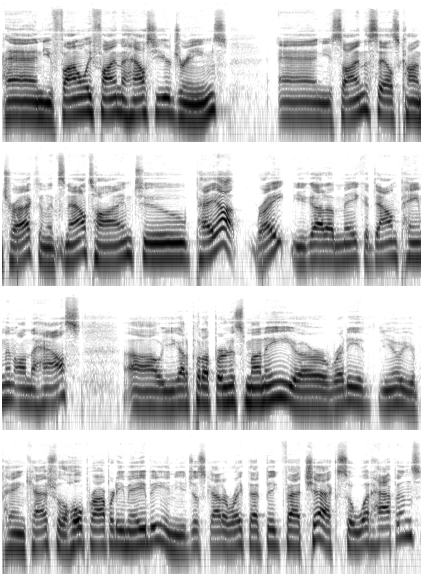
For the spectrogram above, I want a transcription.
and you finally find the house of your dreams and you sign the sales contract and it's now time to pay up right? You got to make a down payment on the house. Uh, you got to put up earnest money. You're ready you know you're paying cash for the whole property maybe and you just got to write that big fat check. So what happens?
